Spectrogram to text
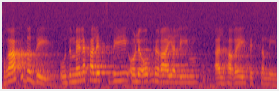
ברח דודי, ודמה לך לצבי או לעופר האיילים, על הרי בשמים.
